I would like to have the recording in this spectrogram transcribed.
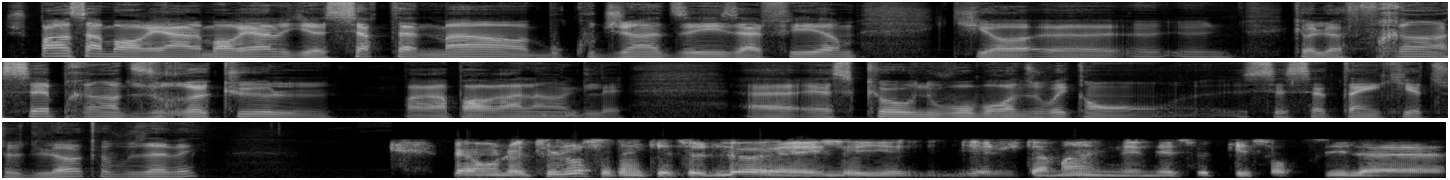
je pense à Montréal. Montréal, il y a certainement beaucoup de gens disent, affirment qu'il y a, que le français prend du recul par rapport à l'anglais. Euh, est-ce qu'au Nouveau-Brunswick, c'est cette inquiétude-là que vous avez? Bien, on a toujours cette inquiétude-là. Là, il y, a justement une, étude qui est sortie, je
